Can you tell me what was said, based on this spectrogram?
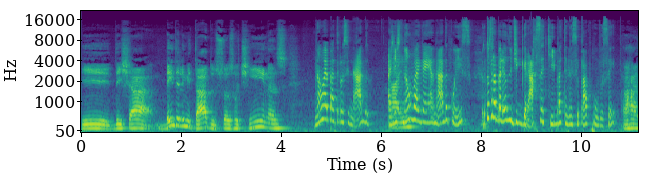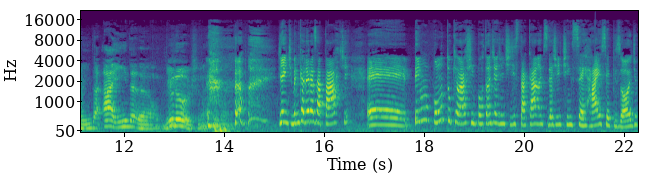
e deixar bem delimitados suas rotinas. Não é patrocinado? A gente não vai ganhar nada com isso. Eu tô trabalhando de graça aqui, batendo esse papo com você. Ainda, ainda não. Viu, Notion? gente, brincadeiras à parte. É, tem um ponto que eu acho importante a gente destacar antes da gente encerrar esse episódio,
